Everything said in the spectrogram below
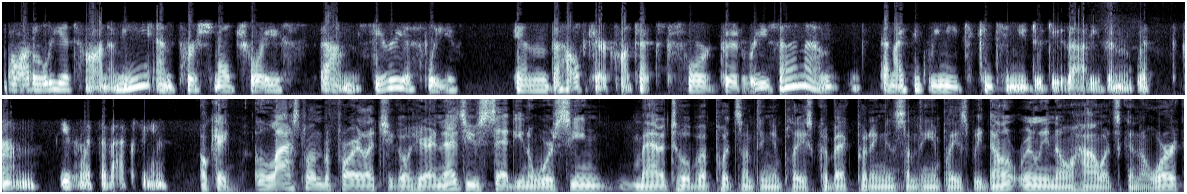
bodily autonomy and personal choice um, seriously in the healthcare context for good reason, and and I think we need to continue to do that even with um, even with the vaccine. Okay, last one before I let you go here. And as you said, you know, we're seeing Manitoba put something in place, Quebec putting in something in place. We don't really know how it's going to work.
